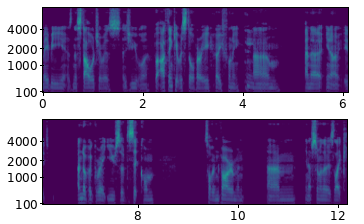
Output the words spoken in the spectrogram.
maybe as nostalgia as as you were but i think it was still very very funny Mm. um and uh you know it another great use of the sitcom sort of environment um you know some of those like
